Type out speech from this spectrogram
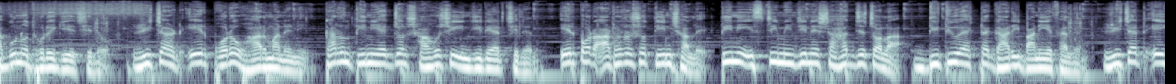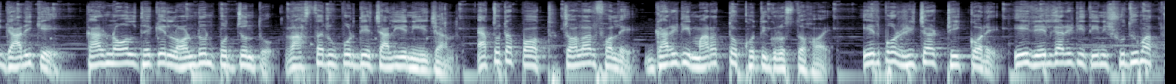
আগুনও ধরে গিয়েছিল। রিচার্ড এর পরেও হার মানেনি, কারণ তিনি একজন সাহসী ইঞ্জিনিয়ার ছিলেন। এরপর আঠারোশো তিন সালে তিনি স্টিম ইঞ্জিনের সাহায্যে চলা দ্বিতীয় একটা গাড়ি বানিয়ে ফেলেন। রিচার্ড এই গাড়িকে কার্নল থেকে লন্ডন পর্যন্ত রাস্তার উপর দিয়ে চালিয়ে নিয়ে যান। এতটা পথ চলার ফলে গাড়িটি মারাত্মক ক্ষতিগ্রস্ত হয়। এরপর রিচার্ড ঠিক করে, এই রেলগাড়িটি তিনি শুধুমাত্র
